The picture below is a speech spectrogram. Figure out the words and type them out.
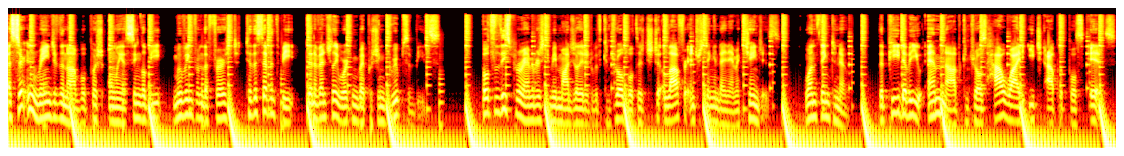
A certain range of the knob will push only a single beat, moving from the first to the seventh beat, then eventually working by pushing groups of beats. Both of these parameters can be modulated with control voltage to allow for interesting and dynamic changes. One thing to note, the PWM knob controls how wide each output pulse is.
